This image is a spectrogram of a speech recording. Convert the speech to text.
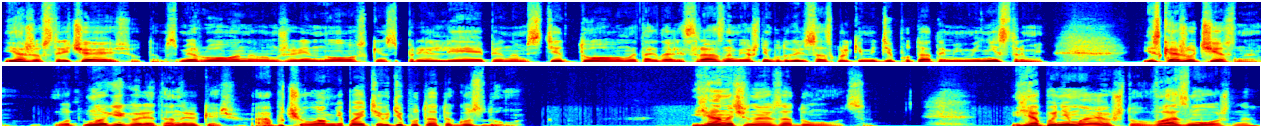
Я же встречаюсь вот, там, с Мироновым, Жириновским, с Прилепиным, с Титовым и так далее, с разными, я уж не буду говорить, со сколькими депутатами и министрами. И скажу честно, вот многие говорят, Андрей Аркадьевич, а почему вам не пойти в депутаты Госдумы? Я начинаю задумываться. Я понимаю, что, возможно,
